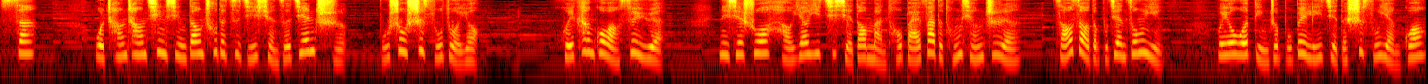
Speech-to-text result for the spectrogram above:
三，我常常庆幸当初的自己选择坚持，不受世俗左右。回看过往岁月，那些说好要一起写到满头白发的同行之人，早早的不见踪影。唯有我顶着不被理解的世俗眼光，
